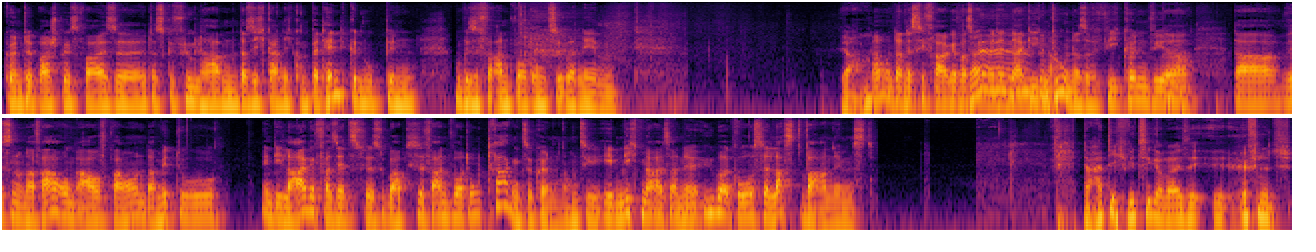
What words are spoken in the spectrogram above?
könnte beispielsweise das Gefühl haben, dass ich gar nicht kompetent genug bin, um diese Verantwortung zu übernehmen. Ja. ja. Und dann ist die Frage, was ja, können wir denn dagegen genau. tun? Also wie können wir genau. da Wissen und Erfahrung aufbauen, damit du in die Lage versetzt wirst, überhaupt diese Verantwortung tragen zu können und sie eben nicht mehr als eine übergroße Last wahrnimmst. Da hatte ich witzigerweise äh, öffnet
